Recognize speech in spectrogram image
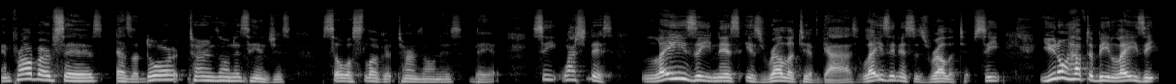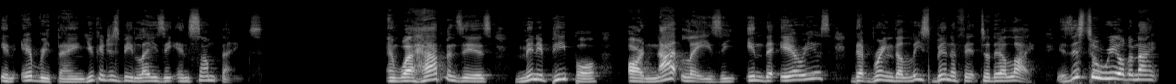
And Proverbs says, as a door turns on its hinges, so a sluggard turns on his bed. See, watch this. Laziness is relative, guys. Laziness is relative. See, you don't have to be lazy in everything, you can just be lazy in some things. And what happens is many people are not lazy in the areas that bring the least benefit to their life. Is this too real tonight?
